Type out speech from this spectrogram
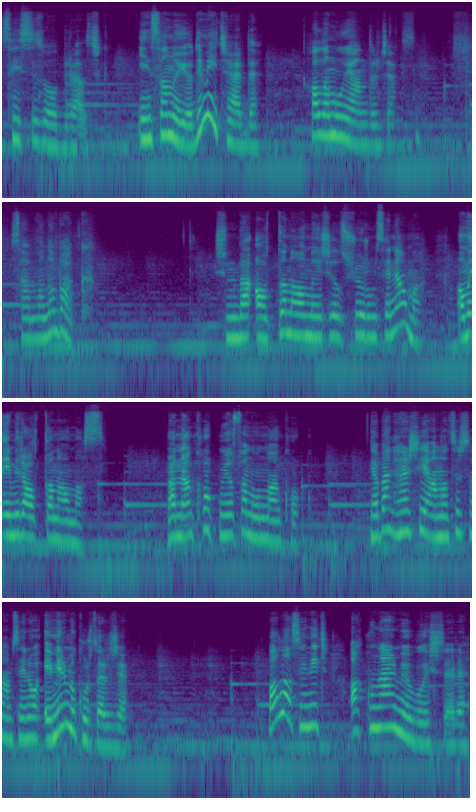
Sessiz ol birazcık. İnsan uyuyor değil mi içeride? Halamı uyandıracaksın. Sen bana bak. Şimdi ben alttan almaya çalışıyorum seni ama... Ama Emir alttan almaz. Benden korkmuyorsan ondan kork. Ya ben her şeyi anlatırsam seni o emir mi kurtaracak? Vallahi senin hiç aklın ermiyor bu işlere.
